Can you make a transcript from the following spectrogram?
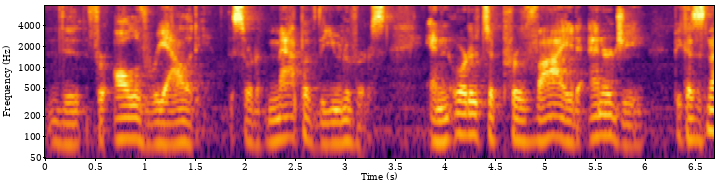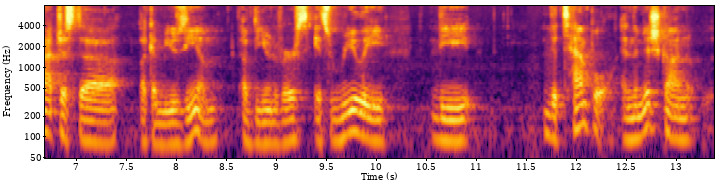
the for all of reality the sort of map of the universe and in order to provide energy because it's not just a like a museum of the universe it's really the the temple and the Mishkan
